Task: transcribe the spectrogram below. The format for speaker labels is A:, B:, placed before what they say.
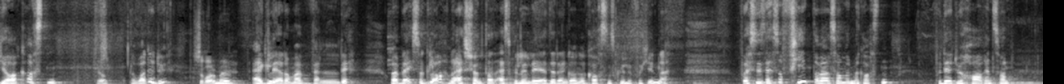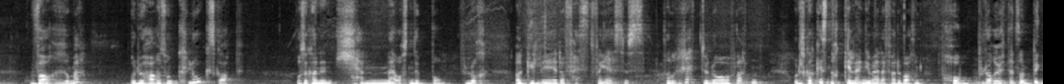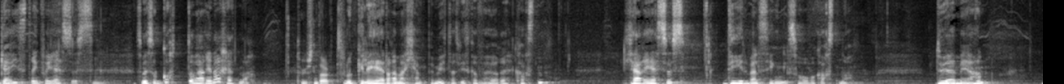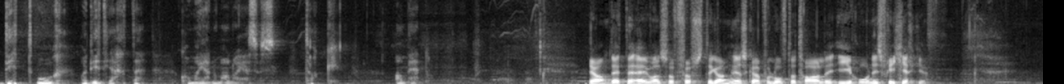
A: Ja, Karsten.
B: Ja,
A: Da var det du.
B: så var det meg.
A: Jeg gleder meg veldig. Og jeg ble så glad når jeg skjønte at jeg skulle lede den gangen Karsten skulle forkynne. For jeg syns det er så fint å være sammen med Karsten. Fordi du har en sånn varme, og du har en sånn klokskap. Og så kan en kjenne åssen det bobler av glede og fest for Jesus. Sånn rett under overflaten. Og du skal ikke snakke lenge med deg før det bare sånn pobler ut en sånn begeistring for Jesus. Som er så godt å være i nærheten av.
B: Tusen takk.
A: Så nå gleder jeg meg kjempemye til at vi skal få høre Karsten. Kjære Jesus, din velsignelse over Karsten nå. Du er med han. Ditt ord og ditt hjerte kommer gjennom han og Jesus. Takk. Amen.
B: Ja, dette er jo altså første gang jeg skal få lov til å tale i Hånes frikirke.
